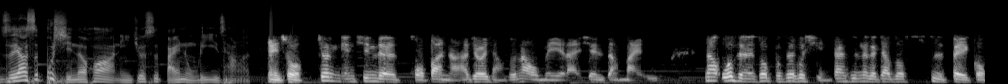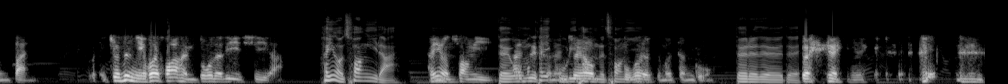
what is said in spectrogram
只要是不行的话，你就是白努力一场了。没错，就年轻的伙伴啊，他就会想说，那我们也来线上卖屋。那我只能说不是不行，但是那个叫做事倍功半，就是你会花很多的力气啊，很有创意啦，很有创意。对，我们可以鼓励他们的创意，不会有什么成果。对对对对对。对。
